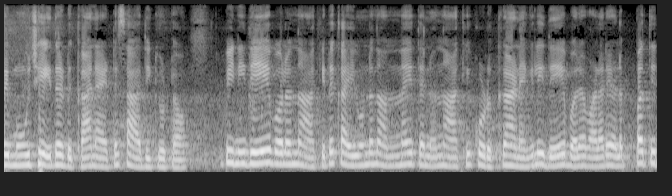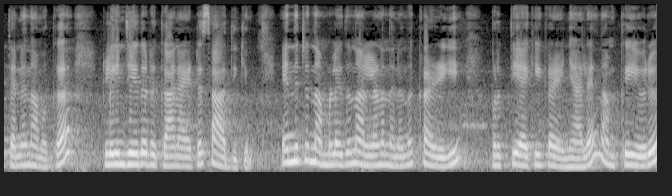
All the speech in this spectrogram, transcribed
റിമൂവ് ചെയ്തെടുക്കാനായിട്ട് സാധിക്കും കേട്ടോ പിന്നെ ഇതേപോലെ ഒന്ന് ആക്കിയിട്ട് കൈകൊണ്ട് നന്നായി തന്നെ ഒന്ന് ആക്കി കൊടുക്കുകയാണെങ്കിൽ ഇതേപോലെ വളരെ എളുപ്പത്തിൽ തന്നെ നമുക്ക് ക്ലീൻ ചെയ്തെടുക്കാനായിട്ട് സാധിക്കും. എന്നിട്ട് നമ്മളിത് നല്ലോണം തന്നെ ഒന്ന് കഴുകി വൃത്തിയാക്കി കഴിഞ്ഞാൽ നമുക്ക് ഈ ഒരു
